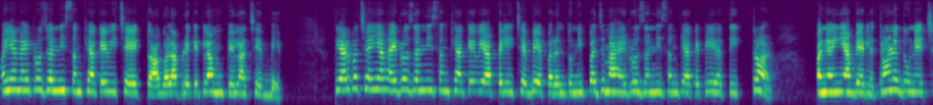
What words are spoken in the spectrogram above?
અહીંયા નાઇટ્રોજનની સંખ્યા કેવી છે? એક તો આગળ આપણે કેટલા મૂકેલા છે? બે. ત્યાર પછી અહીંયા હાઇડ્રોજનની સંખ્યા કેવી આપેલી છે બે, પરંતુ નિપજમાં હાઇડ્રોજનની સંખ્યા કેટલી હતી? ત્રણ. અને અહીંયા બે એટલે ત્રણ દુને છ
